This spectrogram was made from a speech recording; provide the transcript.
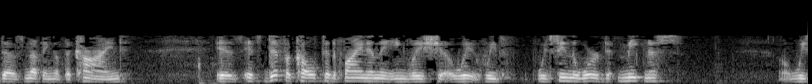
does nothing of the kind. Is it's difficult to define in the English. Uh, we, we've we've seen the word meekness. We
